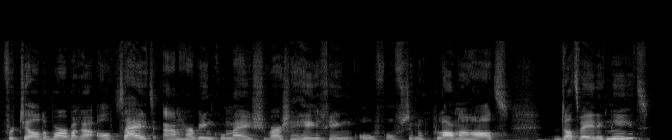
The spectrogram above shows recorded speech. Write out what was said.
vertelde Barbara altijd aan haar winkelmeisje waar ze heen ging of of ze nog plannen had? Dat weet ik niet.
